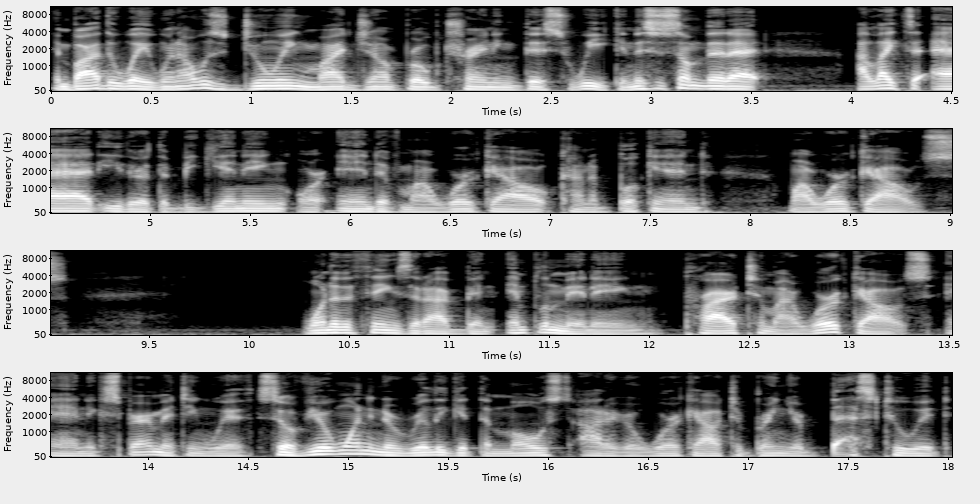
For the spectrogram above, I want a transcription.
And by the way, when I was doing my jump rope training this week, and this is something that I like to add either at the beginning or end of my workout, kind of bookend my workouts one of the things that I've been implementing prior to my workouts and experimenting with. So, if you're wanting to really get the most out of your workout, to bring your best to it,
